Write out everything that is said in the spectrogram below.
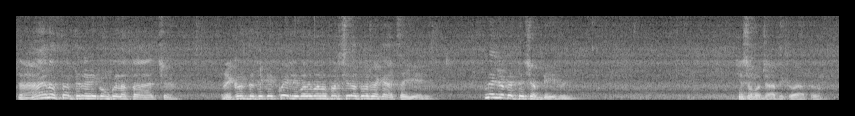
Dai, non startene lì con quella faccia. Ricordati che quelli volevano farsi la tua ragazza ieri. Meglio che te ci abbirri. Ci sono già abituato.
